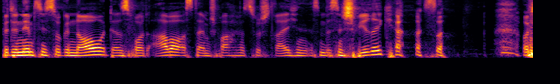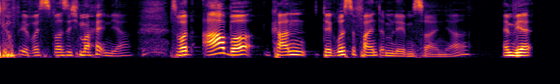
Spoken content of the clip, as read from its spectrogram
Bitte nehmt es nicht so genau, das Wort aber aus deinem Sprachschatz zu streichen, ist ein bisschen schwierig. Ja? Also, aber ich glaube, ihr wisst, was ich meine, ja? Das Wort aber kann der größte Feind im Leben sein, ja? Wenn wir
